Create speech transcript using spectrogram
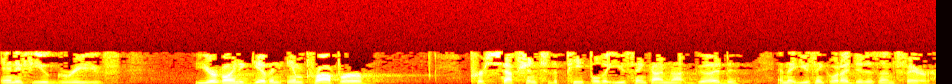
and if you grieve, you're going to give an improper perception to the people that you think I'm not good and that you think what I did is unfair.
